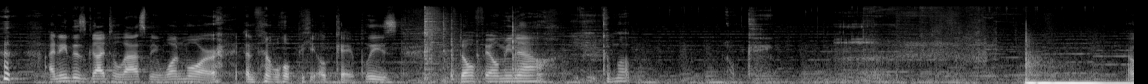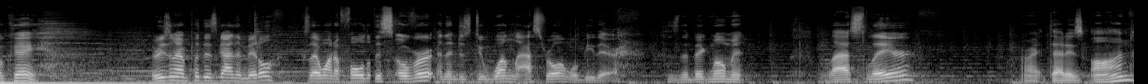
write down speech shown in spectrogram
I need this guy to last me one more and then we'll be okay. Please, don't fail me now. Come up. Okay. The reason I put this guy in the middle, because I want to fold this over and then just do one last roll and we'll be there. This is the big moment. Last layer. All right, that is on.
